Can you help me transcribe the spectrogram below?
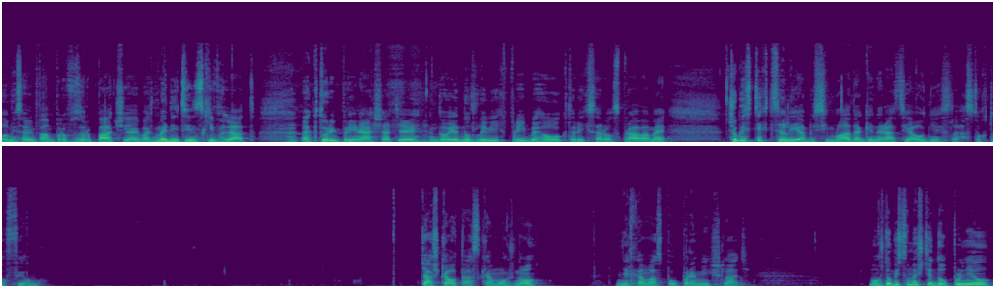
Veľmi sa mi, pán profesor, páči aj váš medicínsky vhľad, ktorý prinášate do jednotlivých príbehov, o ktorých sa rozprávame. Čo by ste chceli, aby si mladá generácia odniesla z tohto filmu? Ťažká otázka možno. Nechám vás popremýšľať. Možno by som ešte doplnil,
